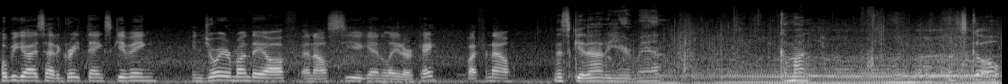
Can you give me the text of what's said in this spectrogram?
Hope you guys had a great Thanksgiving. Enjoy your Monday off, and I'll see you again later, okay? Bye for now. Let's get out of here, man. Come on. Let's go.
